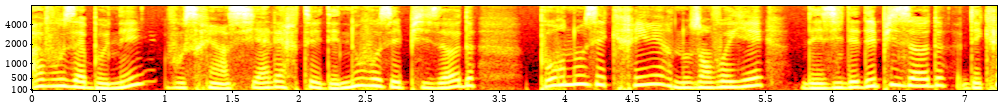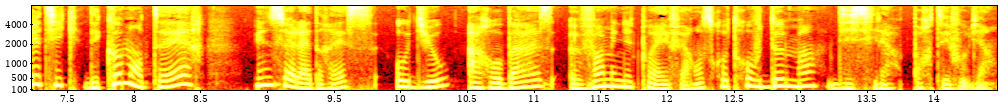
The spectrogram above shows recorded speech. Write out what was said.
à vous abonner, vous serez ainsi alerté des nouveaux épisodes. Pour nous écrire, nous envoyer des idées d'épisodes, des critiques, des commentaires, une seule adresse audio 20minutes.fr. On se retrouve demain. D'ici là, portez-vous bien.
